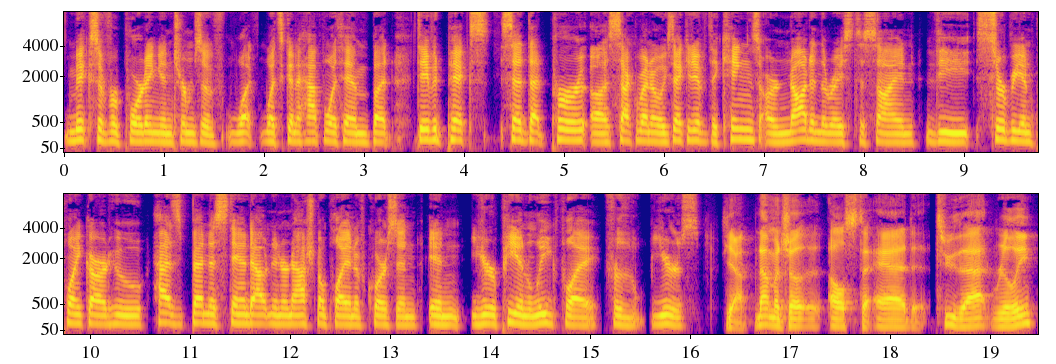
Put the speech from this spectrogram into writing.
mix of reporting in terms of what what's going to happen with him. But David Picks said that per uh, Sacramento executive, the Kings are not in the race to sign the Serbian point guard who has been a standout in international play and, of course, in in European League play for years. Yeah, not much else to add to that, really.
